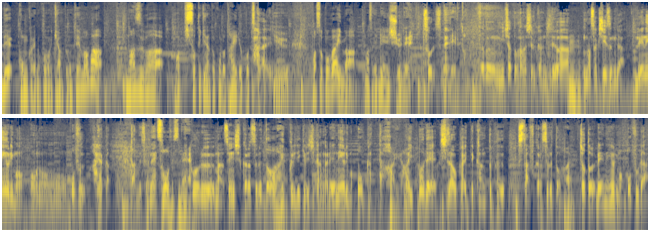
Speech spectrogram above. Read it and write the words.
で今回のこのキャンプのテーマはまずは、まあ、基礎的なところ体力をつけるっていう、はい、まあ、そこが今まさに練習で出ていると、ね、多分ミシャと話してる感じでは、うん、まあ、昨シーズンが例年よりもあのオフ早かったんですよね。そうですね。イコール、まあ、選手からすると、ゆっくりできる時間が例年よりも多かった、はいまあ、一方で視座を変えて監督スタッフからすると、はい、ちょっと例年よりもオフが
